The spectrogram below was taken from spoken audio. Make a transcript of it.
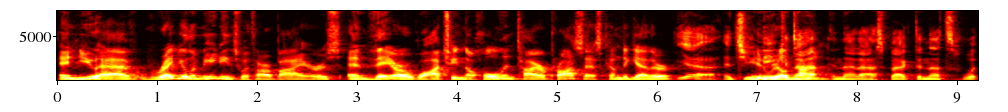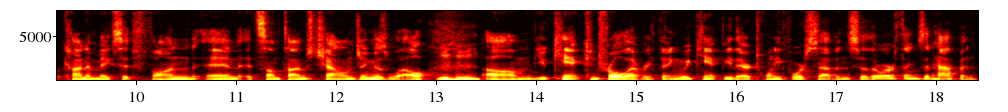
and you have regular meetings with our buyers, and they are watching the whole entire process come together. Yeah, it's unique in, real that time. in that aspect, and that's what kind of makes it fun, and it's sometimes challenging as well. Mm-hmm. Um, you can't control everything; we can't be there twenty four seven. So there are things that happen.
